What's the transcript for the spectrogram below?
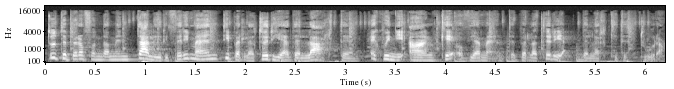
tutte però fondamentali riferimenti per la teoria dell'arte e quindi anche ovviamente per la teoria dell'architettura.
